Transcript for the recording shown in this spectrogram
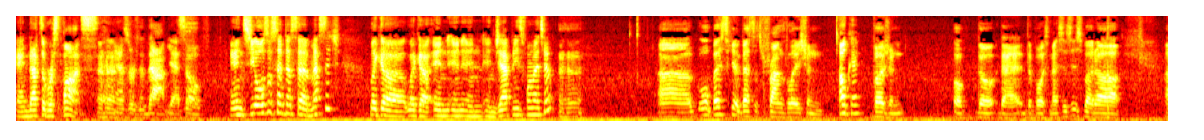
and that's a response Uh-huh. answer to that. Yes. So, and she also sent us a message, like a like a in in in, in Japanese format too. uh-huh. uh, well, basically that's a translation Okay. version of the the, the voice messages, but uh, uh,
